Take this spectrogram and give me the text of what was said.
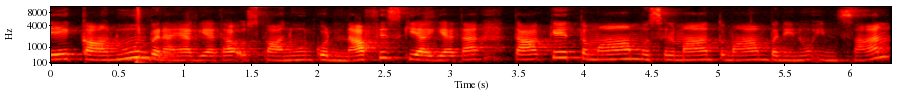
एक कानून बनाया गया था। उस कानून को नाफिज किया गया था ताकि तमाम मुसलमान, तमाम बनिनो इंसान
